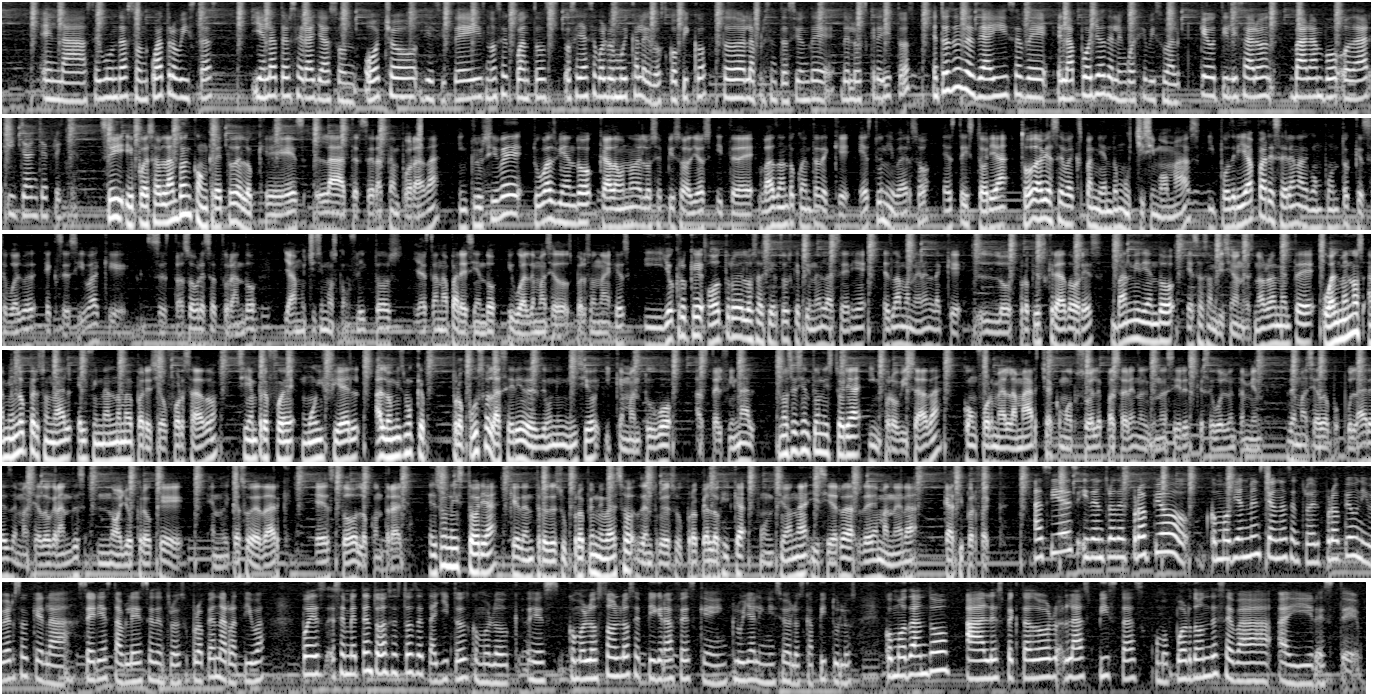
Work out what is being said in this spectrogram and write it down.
en la segunda son cuatro vistas y en la tercera ya son 8, 16, no sé cuántos, o sea, ya se vuelve muy caleidoscópico toda la presentación de, de los créditos. Entonces desde ahí se ve el apoyo del lenguaje visual que utilizaron Barambo Odar y Jan Jeffrey. Sí, y pues hablando en concreto de lo que es la tercera temporada, Inclusive tú vas viendo cada uno de los episodios y te vas dando cuenta de que este universo, esta historia todavía se va expandiendo muchísimo más y podría parecer en algún punto que se vuelve excesiva, que se está sobresaturando ya muchísimos conflictos, ya están apareciendo igual demasiados personajes y yo creo que otro de los aciertos que tiene la serie es la manera en la que los propios creadores van midiendo esas ambiciones, ¿no? Realmente, o al menos a mí en lo personal, el final no me pareció forzado, siempre fue muy fiel a lo mismo que propuso la serie desde un inicio y que mantuvo hasta el final. No se siente una historia improvisada, conforme a la marcha, como suele pasar en algunas series que se vuelven también demasiado populares, demasiado grandes. No, yo creo que en el caso de Dark es todo lo contrario. Es una historia que dentro de su propio universo, dentro de su propia lógica, funciona y cierra de manera casi perfecta. Así es, y dentro del propio, como bien mencionas, dentro del propio universo que la serie establece, dentro de su propia narrativa, pues se meten todos estos detallitos como lo es como son los epígrafes que incluye al inicio de los capítulos, como dando al espectador las pistas como por dónde se va a ir este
